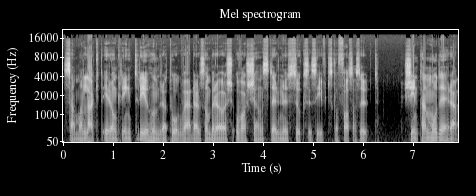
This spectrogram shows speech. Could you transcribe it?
Sammanlagt är det omkring 300 tågvärdar som berörs och vars tjänster nu successivt ska fasas ut. Shintan Modera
